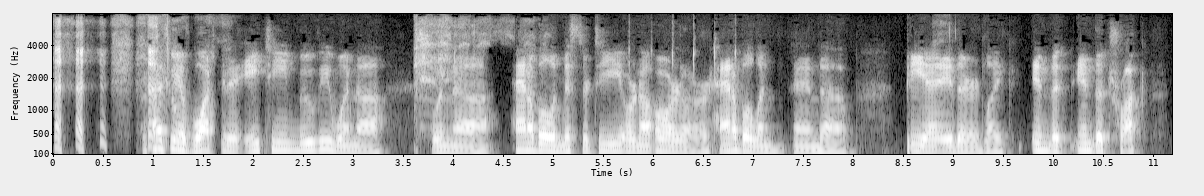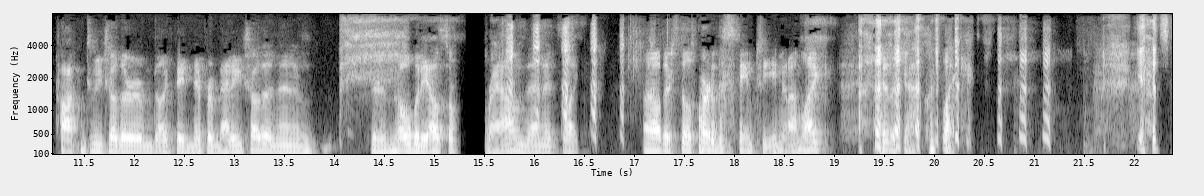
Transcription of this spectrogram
Reminds me of watching the A-Team movie when uh, when uh, Hannibal and Mr. T or not or, or Hannibal and and uh, BA they're like in the in the truck talking to each other and like they never met each other and then there's nobody else around then it's like oh they're still part of the same team and I'm like the was like yeah it's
